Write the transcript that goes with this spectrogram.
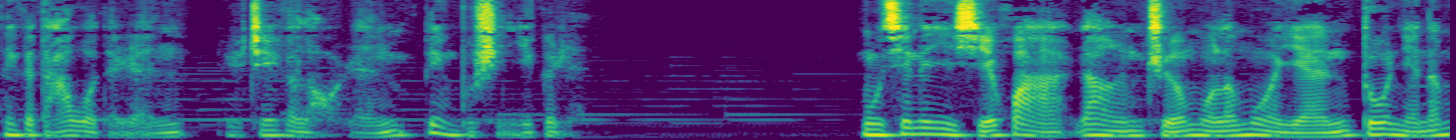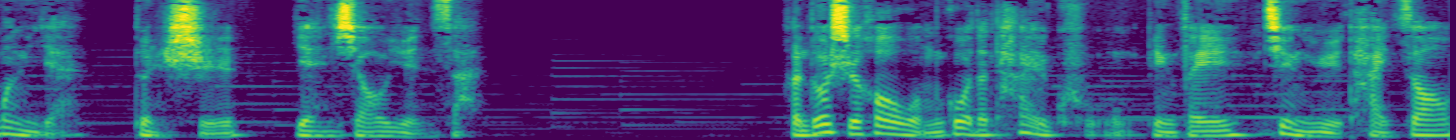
那个打我的人与这个老人并不是一个人。”母亲的一席话，让折磨了莫言多年的梦魇顿时烟消云散。很多时候，我们过得太苦，并非境遇太糟，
